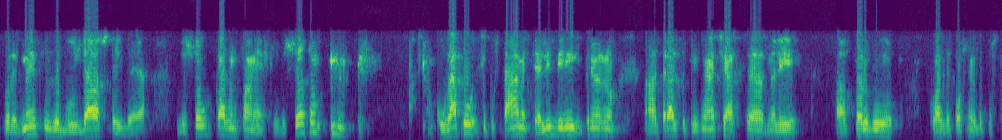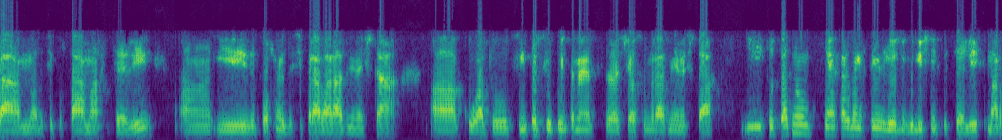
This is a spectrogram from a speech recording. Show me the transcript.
според мен са заблуждаваща идея. Защо го казвам това нещо? Защото когато си поставяме цели, винаги, примерно, трябва да се призная, че аз, нали, първо, когато започнах да, поставям, да си поставям аз цели и започнах да си правя разни неща, а, когато съм търсил по интернет, чел съм разни неща, и съответно няма как да не стигнеш до едногодишните цели, смарт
